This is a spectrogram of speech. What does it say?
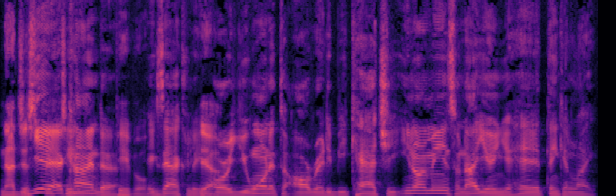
not just yeah, kind of people exactly. Yeah. Or you want it to already be catchy. You know what I mean? So now you're in your head thinking like,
